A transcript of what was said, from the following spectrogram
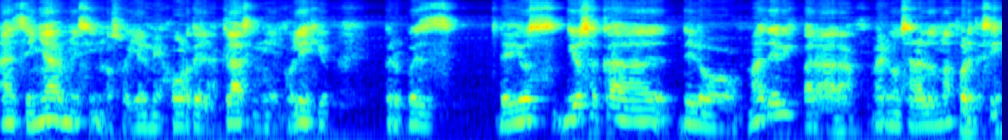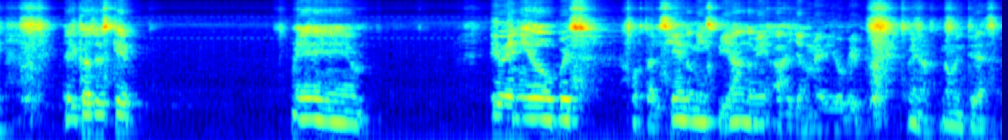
A enseñarme, sí. No soy el mejor de la clase ni del colegio, pero pues de Dios, Dios saca de lo más débil para avergonzar a los más fuertes, ¿sí? El caso es que eh, he venido pues fortaleciéndome, inspirándome, ay ya me dio gripe, bueno, no mentiras,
